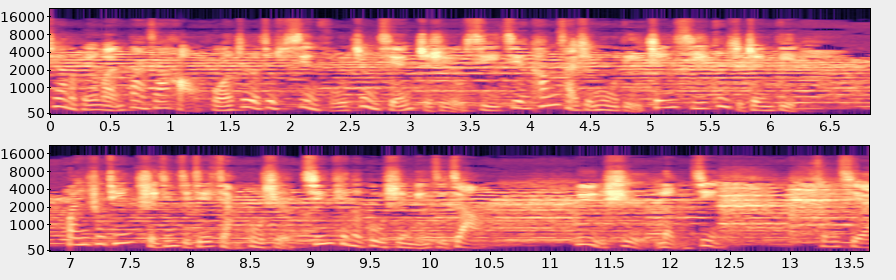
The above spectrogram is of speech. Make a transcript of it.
亲爱的朋友们，大家好！活着就是幸福，挣钱只是游戏，健康才是目的，珍惜更是真谛。欢迎收听水晶姐姐讲故事。今天的故事名字叫《遇事冷静》。从前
